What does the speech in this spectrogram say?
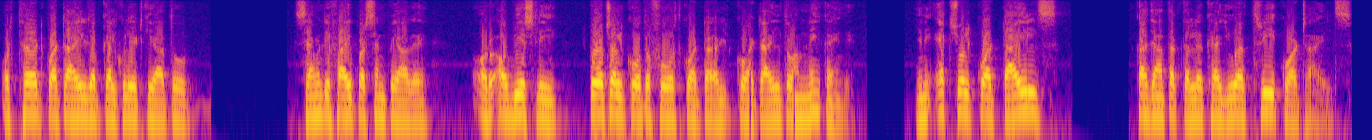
اور تھرڈ کوارٹائل جب کیلکولیٹ کیا تو سیونٹی فائیو پرسینٹ پہ آ گئے۔ اور آبیسلی ٹوٹل کو تو فورتھ کوارٹائل تو ہم نہیں کہیں گے۔ یعنی ایکچوئل کوارٹائلس کا جہاں تک تعلق ہے you have three quartiles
